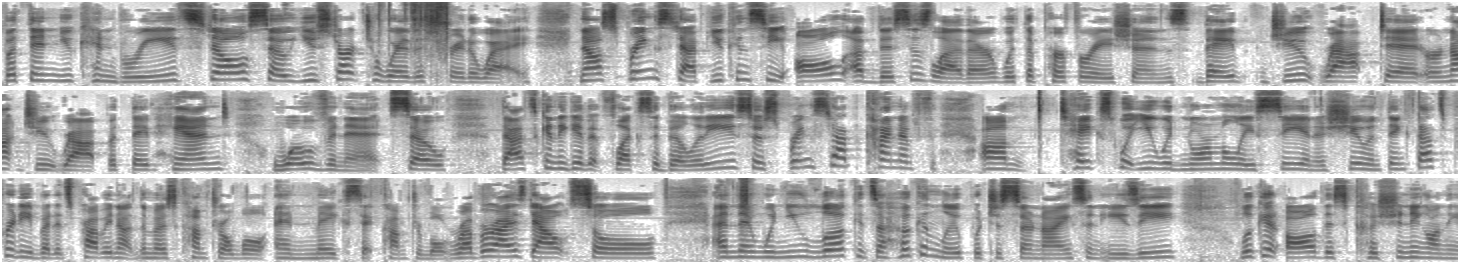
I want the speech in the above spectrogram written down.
but then you can breathe still, so you start to wear this straight away. Now, Spring Step, you can see all of this is leather with the perforations. They've jute wrapped it, or not jute wrap, but they've hand woven it, so that's going to give it flexibility. So Spring Step kind of um, takes what you would normally see in a shoe and think that's pretty, but it's probably not the most comfortable and makes it comfortable. Rubberized outsole, and then when you look, it's a hook and loop, which is so nice and easy. Look at all this cushioning on the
